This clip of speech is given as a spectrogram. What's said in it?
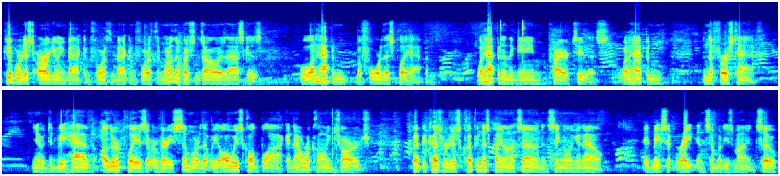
people are just arguing back and forth and back and forth. And one of the questions I always ask is, well, what happened before this play happened? What happened in the game prior to this? What happened in the first half? You know, did we have other plays that were very similar that we always called block and now we're calling charge? But because we're just clipping this play on its own and singling it out, it makes it right in somebody's mind. So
